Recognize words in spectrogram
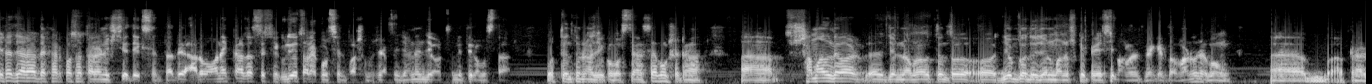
এটা যারা দেখার কথা তারা নিশ্চয়ই দেখছেন। তাদের আরও অনেক কাজ আছে সেগুলিও তারা করছেন পাশাপাশি। আপনি জানেন যে অর্থনীতির অবস্থা অত্যন্ত নাজুক অবস্থায় আছে এবং সেটা আহ, সামাল দেওয়ার জন্য আমরা অত্যন্ত যোগ্য দুজন মানুষকে পেয়েছি বাংলাদেশ ব্যাংকের গভর্নর এবং আহ, আপনার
